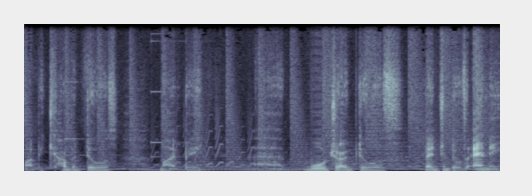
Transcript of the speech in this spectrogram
Might be cupboard doors, might be uh, wardrobe doors, bedroom doors, any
